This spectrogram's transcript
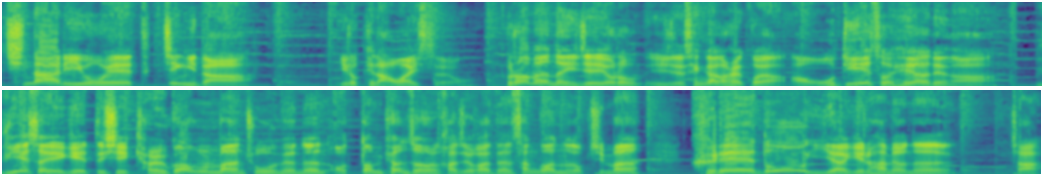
시나리오의 특징이다. 이렇게 나와 있어요. 그러면은 이제 여러분 이제 생각을 할 거야. 아, 어디에서 해야 되나? 위에서 얘기했듯이 결과물만 좋으면은 어떤 편성을 가져가든 상관은 없지만 그래도 이야기를 하면은 자,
